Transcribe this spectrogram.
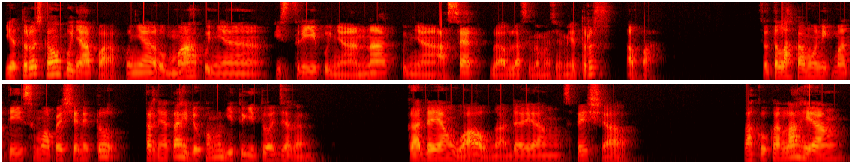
Ya terus kamu punya apa? Punya rumah punya istri punya anak punya aset bla bla segala macam. Ya terus apa? Setelah kamu nikmati semua passion itu ternyata hidup kamu gitu-gitu aja kan? Gak ada yang wow, gak ada yang spesial. Lakukanlah yang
